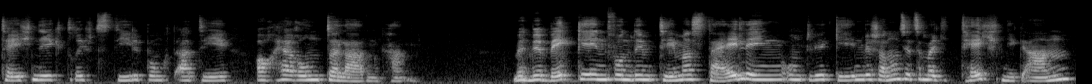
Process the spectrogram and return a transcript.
techniktriftstil.at auch herunterladen kann. Wenn wir weggehen von dem Thema Styling und wir gehen, wir schauen uns jetzt einmal die Technik an.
